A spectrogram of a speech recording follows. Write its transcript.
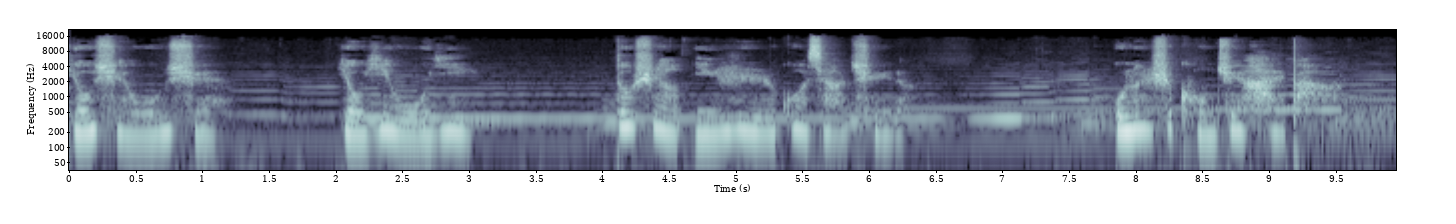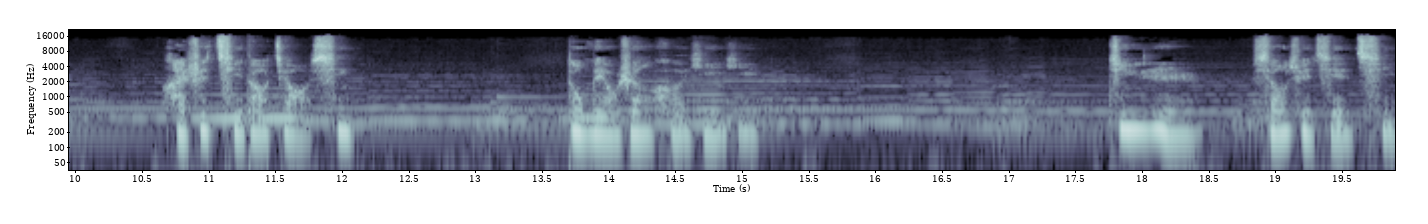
有血无血，有意无意，都是要一日日过下去的。无论是恐惧害怕，还是祈祷侥幸。都没有任何意义。今日小雪节气，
